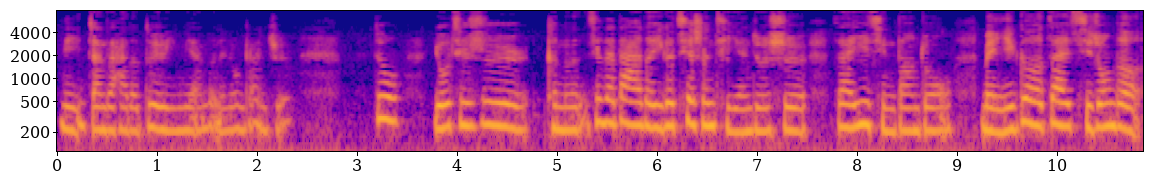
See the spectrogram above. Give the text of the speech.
你站在他的对立面的那种感觉，就。尤其是可能现在大家的一个切身体验，就是在疫情当中，每一个在其中的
